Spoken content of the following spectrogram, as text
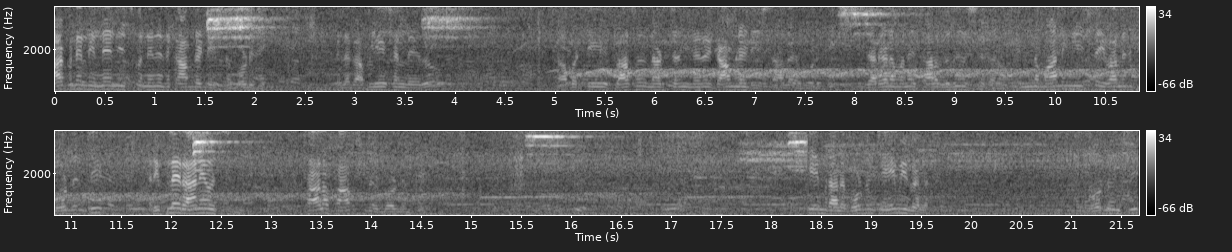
నాకు నేను నిర్ణయం తీసుకుని నేను కాంప్లీట్ చేసాను బోర్డుకి వీళ్ళకి అప్లికేషన్ లేదు. కాబట్టి క్లాసెస్ నడుచండి నేను కాంప్లైంట్ చేసిన అలాగే బోర్డుకి జరగడం అనేది చాలా దురదృష్టకరం. నిన్న మార్నింగ్ చేసిన ఇవాళ నుంచి బోర్డు నుంచి రిప్లై రానే వచ్చింది. చాలా ఫాస్ట్ ఉంది బోర్డు నుంచి. ఏం రాలేదు బోర్డు నుంచి ఏమి ఇవ్వలేదు బోర్డు నుంచి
